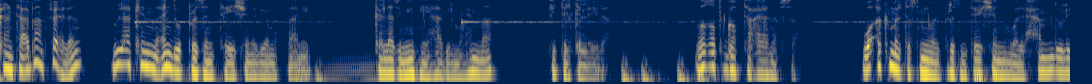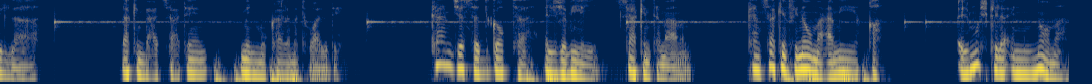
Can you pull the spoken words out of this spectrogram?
كان تعبان فعلا ولكن عنده برزنتيشن اليوم الثاني. كان لازم ينهي هذه المهمة في تلك الليلة. ضغط جوبتا على نفسه. وأكمل تصميم البرزنتيشن والحمد لله. لكن بعد ساعتين من مكالمة والده كان جسد جوبتا الجميل ساكن تماما. كان ساكن في نومة عميقة. المشكلة إن النومة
